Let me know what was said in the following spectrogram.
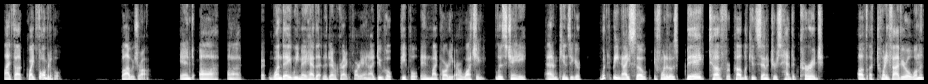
I thought quite formidable. Well, I was wrong, and uh, uh, one day we may have that in the Democratic Party, and I do hope people in my party are watching Liz Cheney, Adam Kinzinger, wouldn't it be nice though if one of those big, tough Republican senators had the courage of a 25 year old woman?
